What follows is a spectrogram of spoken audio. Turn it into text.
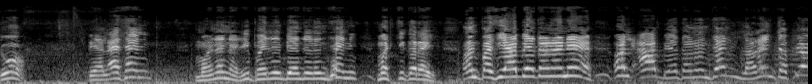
જો પેલા છે ને મને નરી ભાઈ બે જણા છે ને મસ્તી કરાઈ. અને પછી આ બે જણા ને આ બે જણા છે ને લડાઈ જપ્યો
